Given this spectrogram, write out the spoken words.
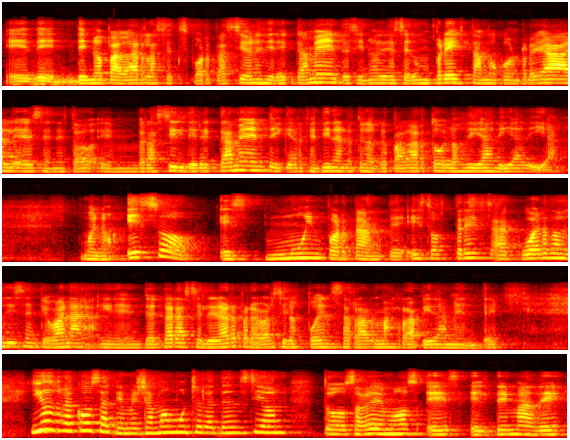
eh, de, no pagar las exportaciones directamente, sino de hacer un préstamo con reales en, esto, en Brasil directamente y que Argentina no tenga que pagar todos los días día a día? Bueno, eso es muy importante. Esos tres acuerdos dicen que van a intentar acelerar para ver si los pueden cerrar más rápidamente. Y otra cosa que me llamó mucho la atención, todos sabemos, es el tema de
